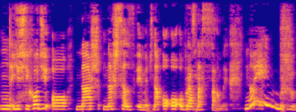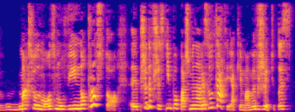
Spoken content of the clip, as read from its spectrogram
mm, jeśli chodzi o nasz, nasz self-image, na, o, o obraz nas samych. No i Maxwell Moss mówi, no prosto, e, przede wszystkim popatrzmy na rezultaty, jakie mamy w życiu. To jest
